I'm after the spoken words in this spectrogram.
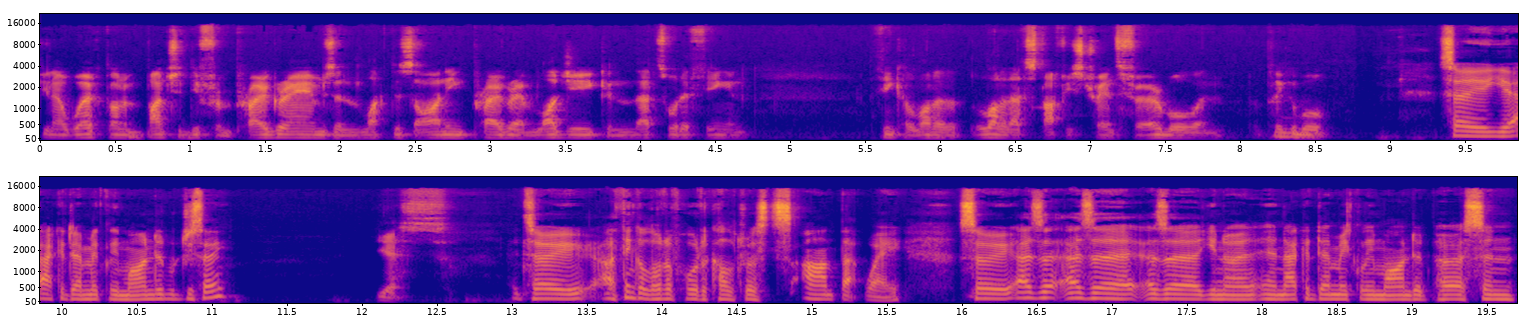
you know worked on a bunch of different programs and like designing program logic and that sort of thing. And I think a lot of a lot of that stuff is transferable and applicable. So, you're academically minded, would you say? Yes. So I think a lot of horticulturists aren't that way. So as a as a as a you know an academically minded person,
